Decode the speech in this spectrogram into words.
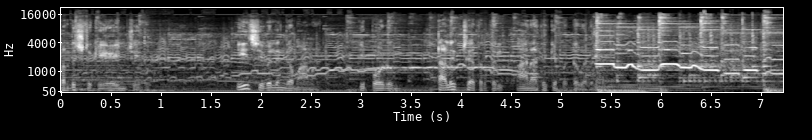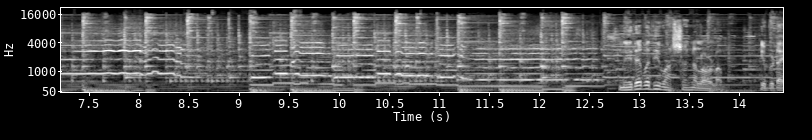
പ്രതിഷ്ഠിക്കുകയും ചെയ്തു. ഈ ശിവലിംഗമാണ് ഇപ്പോഴും തളിക്ഷേത്രത്തിൽ ആരാധിക്കപ്പെട്ടു വരുന്നത്. നിരവധി വർഷങ്ങളോളം ഇവിടെ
